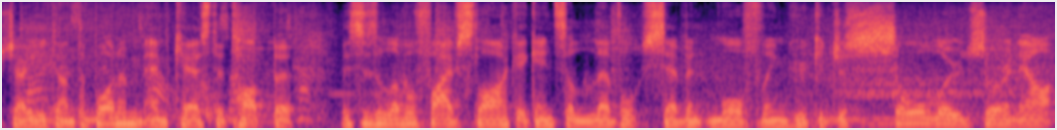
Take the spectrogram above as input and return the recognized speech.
Xiaoyu down to bottom, MKS to top, but this is a level 5 Slark against a level 7 Morphling who could just solo zone out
